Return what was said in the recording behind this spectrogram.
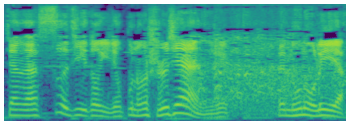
现在四 G 都已经不能实现，你得努努力呀。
